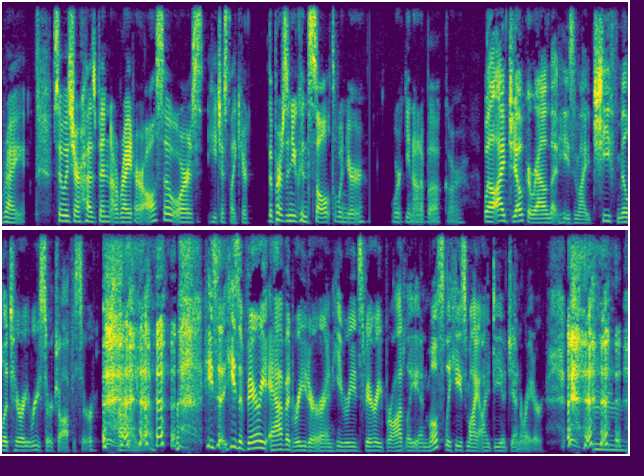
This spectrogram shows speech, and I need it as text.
Right. So is your husband a writer also, or is he just like your the person you consult when you're working on a book or well, I joke around that he's my chief military research officer. Uh, he's a he's a very avid reader and he reads very broadly and mostly he's my idea generator. Mm,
